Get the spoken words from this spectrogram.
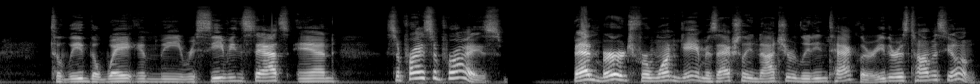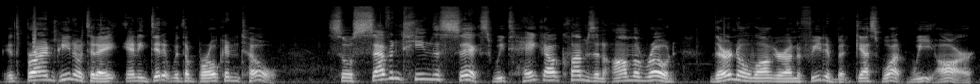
to lead the way in the receiving stats. And surprise, surprise, Ben Birch, for one game, is actually not your leading tackler. Either is Thomas Young. It's Brian Pino today, and he did it with a broken toe. So 17 to 6, we take out Clemson on the road. They're no longer undefeated, but guess what? We are.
